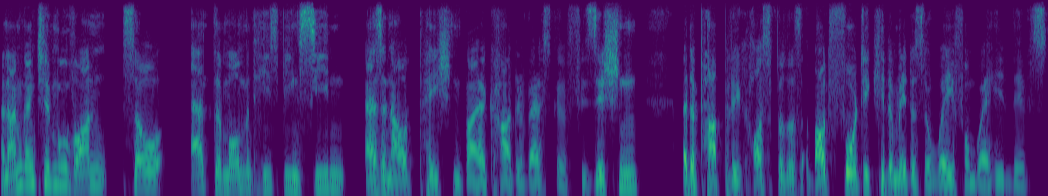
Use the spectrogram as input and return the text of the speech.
And I'm going to move on. So at the moment, he's being seen as an outpatient by a cardiovascular physician at a public hospital about 40 kilometers away from where he lives.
